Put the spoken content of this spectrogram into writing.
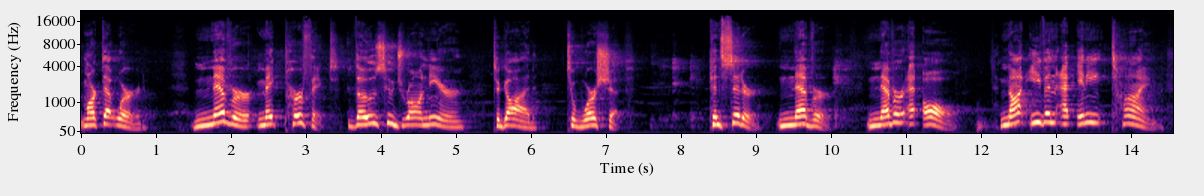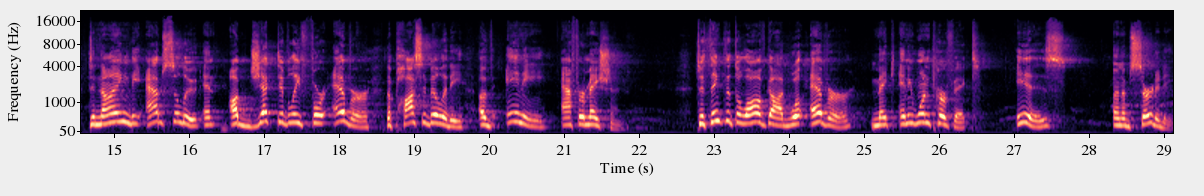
mark that word, never make perfect those who draw near to God to worship. Consider, never, never at all, not even at any time, denying the absolute and objectively forever the possibility of any affirmation. To think that the law of God will ever make anyone perfect is an absurdity.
